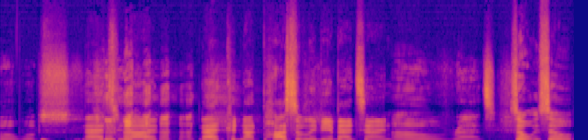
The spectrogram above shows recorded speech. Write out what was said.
Oh, whoops. That's not. that could not possibly be a bad sign. Oh, rats. So so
